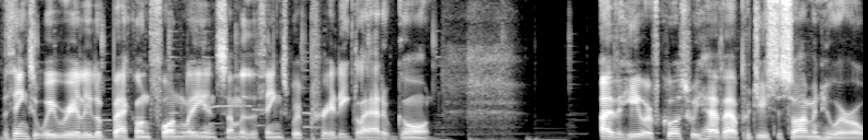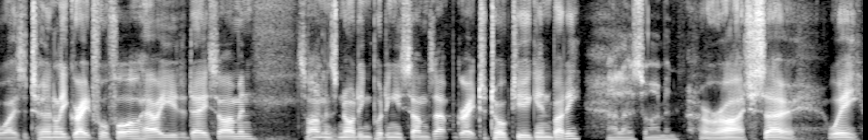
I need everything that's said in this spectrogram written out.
the things that we really look back on fondly, and some of the things we're pretty glad have gone. Over here, of course, we have our producer Simon, who we're always eternally grateful for. How are you today, Simon? Simon's nodding, putting his thumbs up. Great to talk to you again, buddy. Hello, Simon. All right, so we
